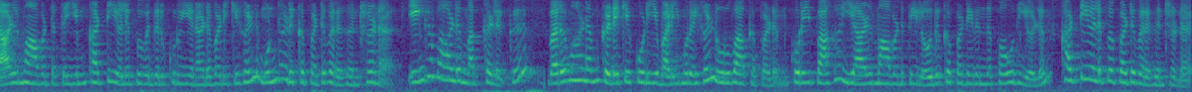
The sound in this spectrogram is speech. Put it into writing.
யாழ் மாவட்டத்தையும் கட்டி எழுப்புவதற்குரிய நடவடிக்கைகள் முன்னெடுக்க முன்னெடுக்கப்பட்டு வருகின்றன. இங்கு வாழும் மக்களுக்கு வருமானம் கிடைக்கக்கூடிய வழிமுறைகள் உருவாக்கப்படும். குறிப்பாக யாழ் மாவட்டத்தில் ஒதுக்கப்பட்டிருந்த பகுதிகளும் கட்டியெழுப்பப்பட்டு வருகின்றன.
